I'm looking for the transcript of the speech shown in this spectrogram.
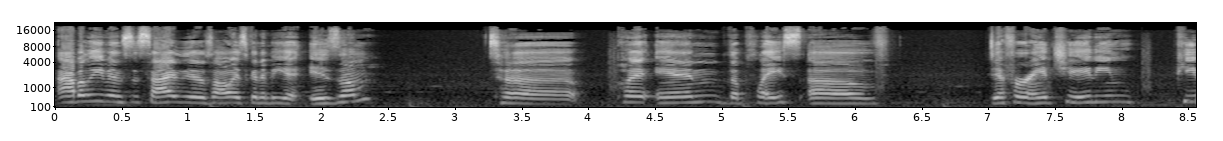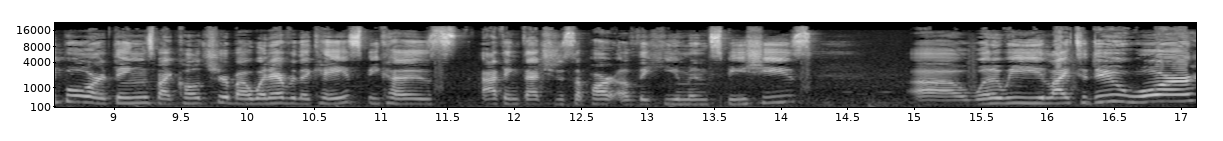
I believe in society there's always going to be an ism to put in the place of differentiating people or things by culture, by whatever the case, because I think that's just a part of the human species. Uh, what do we like to do? War,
